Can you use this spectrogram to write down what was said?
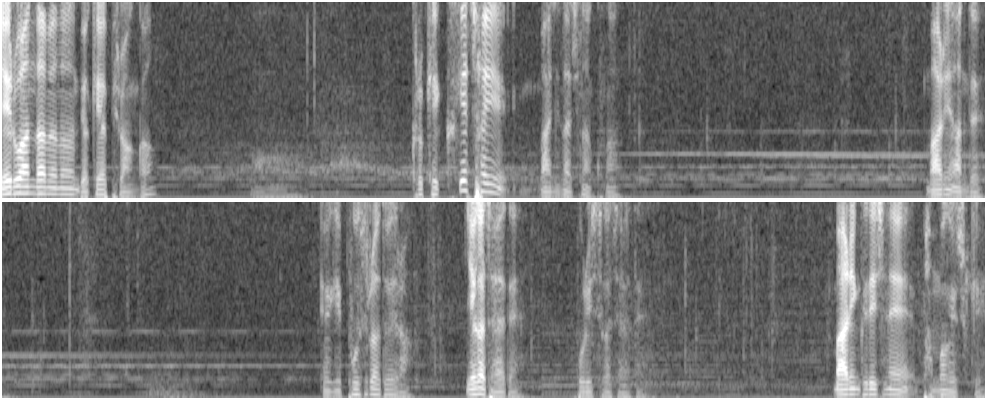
얘로 한다면은 몇 개가 필요한가? 어, 그렇게 크게 차이 많이 나진 않구나. 마린 안 돼. 여기 보수라도 해라. 얘가 자야 돼. 보리스가 자야 돼. 마린 그 대신에 밥 먹여줄게.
